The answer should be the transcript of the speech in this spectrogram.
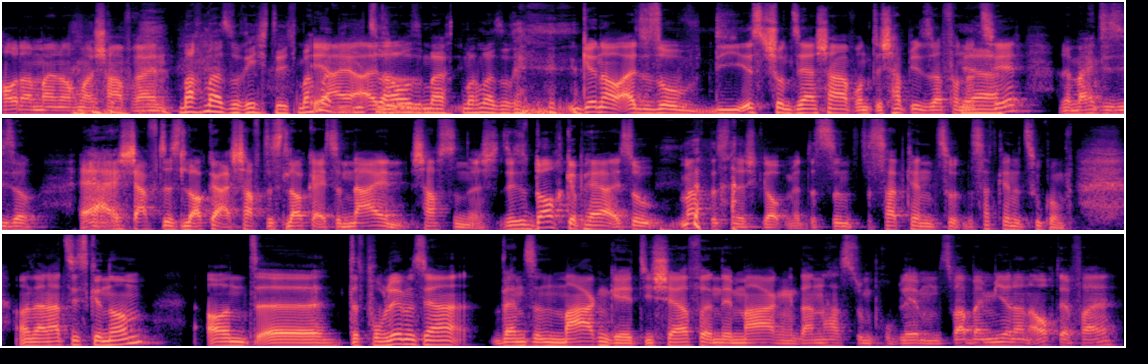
hau da mal noch mal scharf rein. mach mal so richtig, mach ja, mal wie ja, die also, zu Hause macht, mach mal so richtig. Genau, also so, die ist schon sehr scharf und ich habe ihr davon ja. erzählt und dann meinte sie so, ja, ich schaff das locker, ich schaff das locker. Ich so, nein, schaffst du nicht. Sie so, doch, gib her. Ich so, mach das nicht, glaub mir. Das, sind, das, hat, keine, das hat keine Zukunft. Und dann hat sie es genommen. Und äh, das Problem ist ja, wenn es in den Magen geht, die Schärfe in den Magen, dann hast du ein Problem. Und es war bei mir dann auch der Fall.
